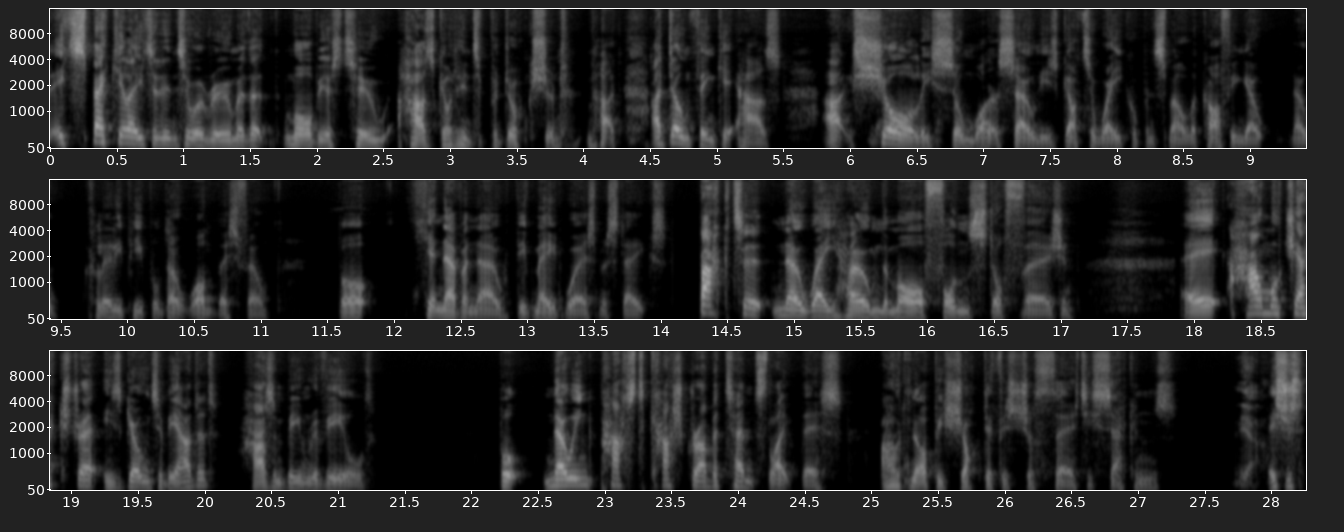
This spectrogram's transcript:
it's speculated into a rumor that Morbius 2 has gone into production, but I don't think it has. Uh, surely someone at Sony's got to wake up and smell the coffee and go, no, clearly people don't want this film. But you never know. They've made worse mistakes. Back to No Way Home, the more fun stuff version. Uh, how much extra is going to be added hasn't been revealed. But knowing past cash grab attempts like this, I would not be shocked if it's just 30 seconds. Yeah. It's just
